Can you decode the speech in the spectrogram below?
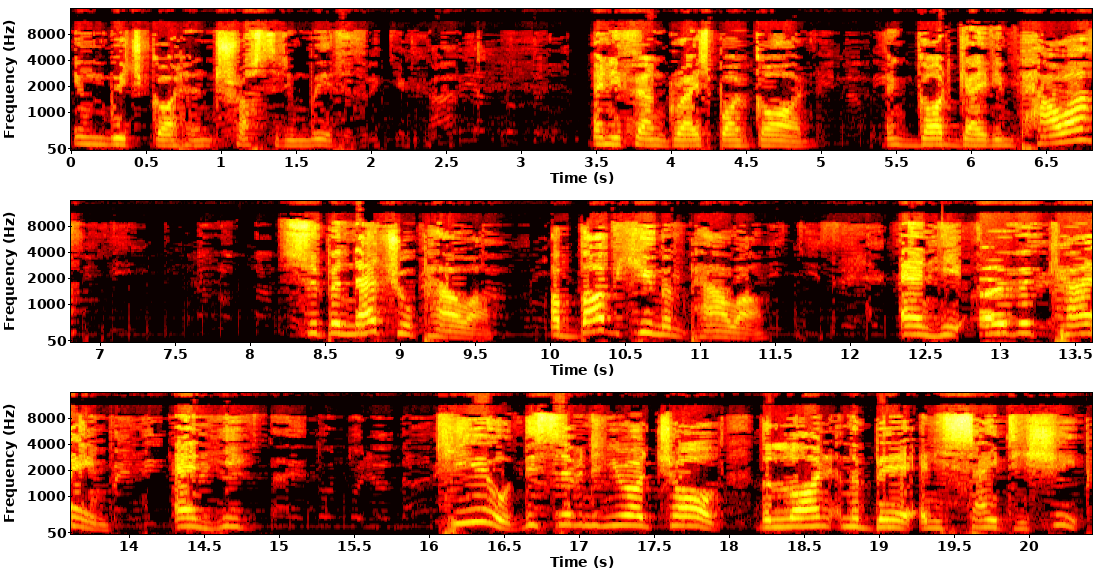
in which God had entrusted him with. And he found grace by God, and God gave him power, supernatural power, above human power and he overcame and he killed this 17 year old child, the lion and the bear, and he saved his sheep.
